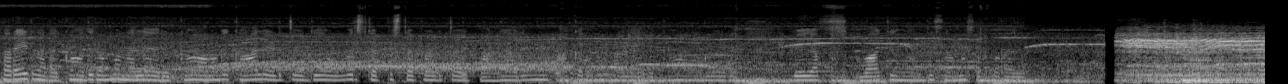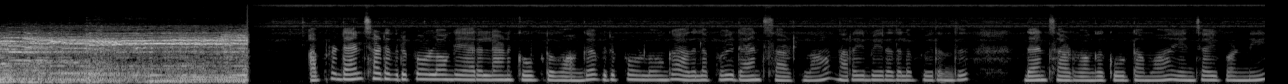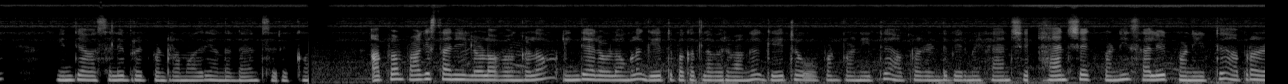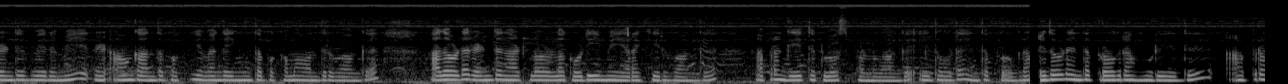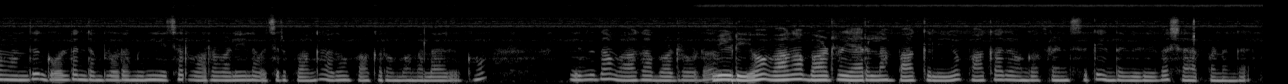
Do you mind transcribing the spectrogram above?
பரேட் நடக்கும். அது ரொம்ப நல்லா இருக்கும். அவங்க காலை எடுத்து வைக்க ஒவ்வொரு ஸ்டெப்பு ஸ்டெப்பாக எடுத்து வைப்பாங்க. அதுவும் பார்க்க ரொம்ப நல்லா இருக்கும். அவங்களோட வே ஆஃப் வாக்கிங் வந்து செம்ம சூப்பராக இருக்கும். அப்புறம் டான்ஸ் ஆட விருப்பம் உள்ளவங்க யாரெல்லாம்னு கூப்பிடுவாங்க. விருப்பம் உள்ளவங்க அதில் போய் டான்ஸ் ஆடலாம். நிறைய பேர் அதில் போயிருந்து டான்ஸ் ஆடுவாங்க. கூட்டமாக என்ஜாய் பண்ணி இந்தியாவை செலிப்ரேட் பண்ணுற மாதிரி அந்த டான்ஸ் இருக்கும். அப்போ பாகிஸ்தானியில் உள்ளவங்களும் இந்தியாவில் உள்ளவங்களும் கேட்டு பக்கத்தில் வருவாங்க. கேட்டை ஓப்பன் பண்ணிவிட்டு அப்புறம் ரெண்டு பேருமே ஹேண்ட் ஷேக் ஹேண்ட் ஷேக் பண்ணி சல்யூட் பண்ணிவிட்டு அப்புறம் ரெண்டு பேருமே அவங்க அந்த பக்கம் இவங்க இந்த பக்கமாக வந்துடுவாங்க அதோட ரெண்டு நாட்டில் உள்ள கொடியுமே இறக்கிடுவாங்க அப்புறம் கேட்டை க்ளோஸ் பண்ணுவாங்க. இதோட இந்த ப்ரோக்ராம் இதோட இந்த ப்ரோக்ராம் முடியுது. அப்புறம் வந்து கோல்டன் டெம்பிளோட மினியேச்சர் வர வழியில் வச்சுருப்பாங்க. அதுவும் பார்க்க ரொம்ப நல்லா இருக்கும். இதுதான் வாகா பார்டரோட வீடியோ. வாகா பார்டர் யாரெல்லாம் பார்க்கலையோ பார்க்காதவங்க ஃப்ரெண்ட்ஸுக்கு இந்த வீடியோவை ஷேர் பண்ணுங்கள்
